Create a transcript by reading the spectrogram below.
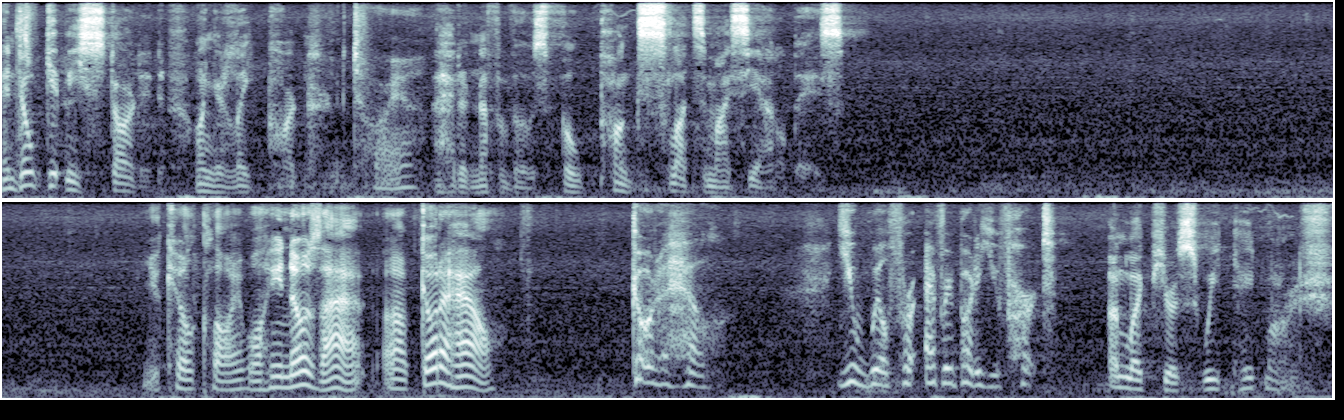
And don't get me started on your late partner. Victoria. I had enough of those faux punk sluts in my Seattle days. You killed Chloe. Well, he knows that. Uh, go to hell. Go to hell. You will for everybody you've hurt. Unlike pure sweet Kate Marsh,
